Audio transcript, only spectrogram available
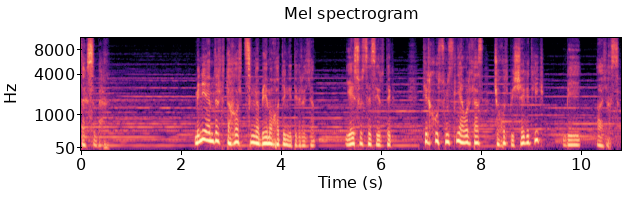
загсан байх. Миний амьдралд тохиолдсон бие махбодын эдгэрэл Есүсээс ирдэг тэрхүү сүнсний авралаас чухал бишээ гэдгийг би ойлгосон.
